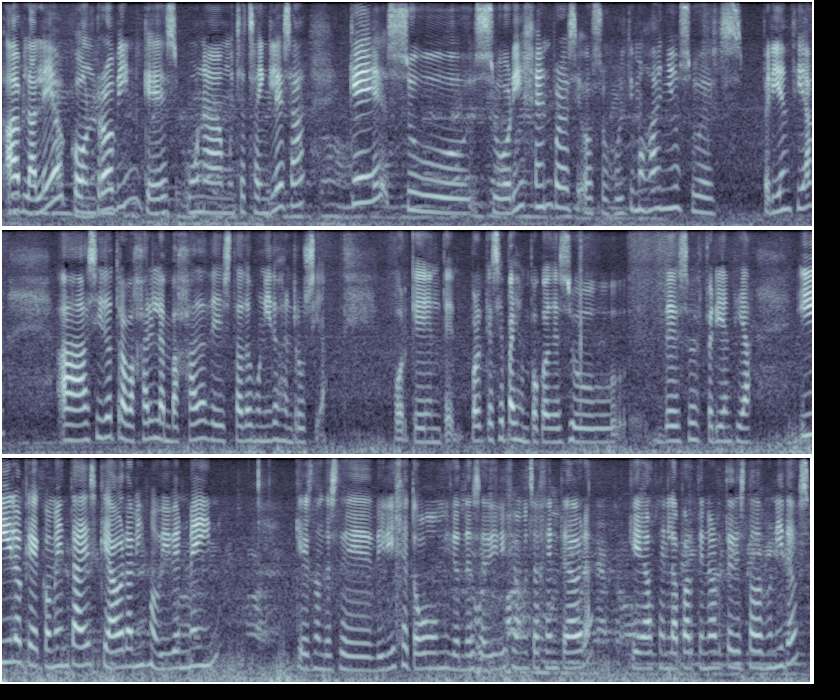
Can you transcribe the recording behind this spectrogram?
habla Leo con Robin, que es una muchacha inglesa, que su, su origen, por así, o sus últimos años, su experiencia, ha sido trabajar en la Embajada de Estados Unidos en Rusia. Porque, porque sepáis un poco de su, de su experiencia. Y lo que comenta es que ahora mismo vive en Maine, que es donde se dirige Tom y donde se dirige mucha gente ahora, que hace en la parte norte de Estados Unidos,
